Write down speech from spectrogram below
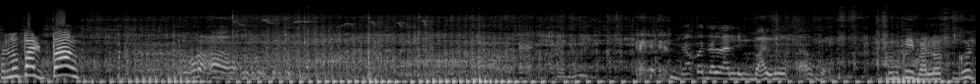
Palupad pang. Ako dala ng balot ako. Okay, balot good.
